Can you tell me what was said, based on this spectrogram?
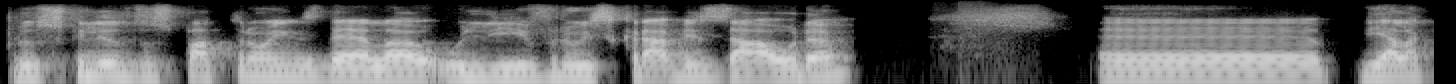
para os filhos dos patrões dela o livro Escrava Isaura. É, e, ela,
